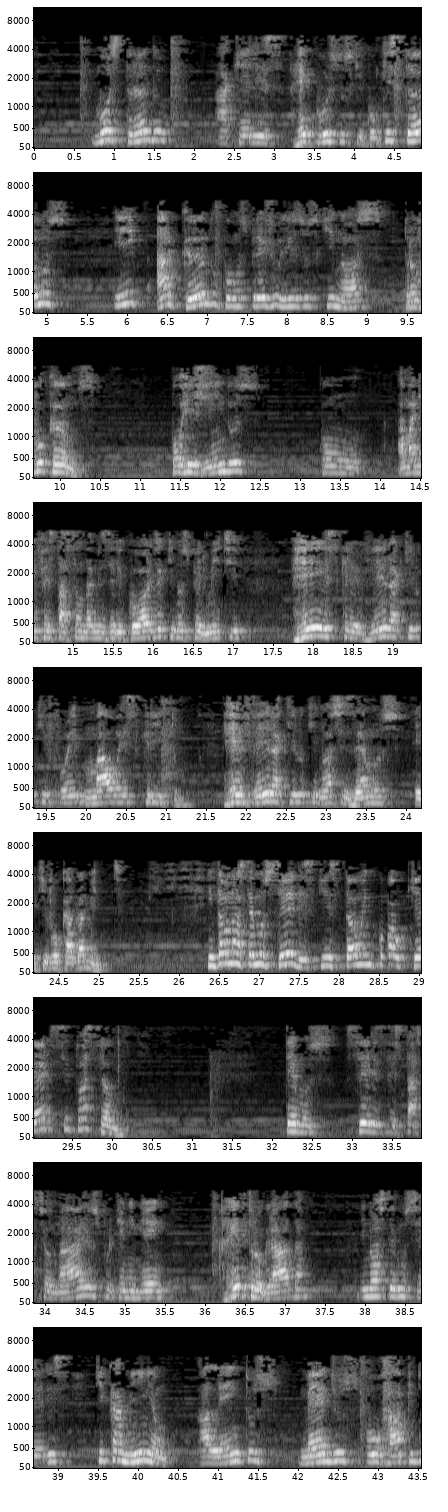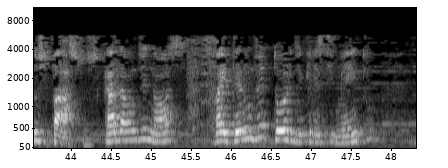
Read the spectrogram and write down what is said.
mostrando aqueles recursos que conquistamos e arcando com os prejuízos que nós provocamos, corrigindo-os com a manifestação da misericórdia que nos permite reescrever aquilo que foi mal escrito, rever aquilo que nós fizemos equivocadamente. Então, nós temos seres que estão em qualquer situação. Temos seres estacionários, porque ninguém retrograda, e nós temos seres que caminham a lentos, médios ou rápidos passos. Cada um de nós vai ter um vetor de crescimento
